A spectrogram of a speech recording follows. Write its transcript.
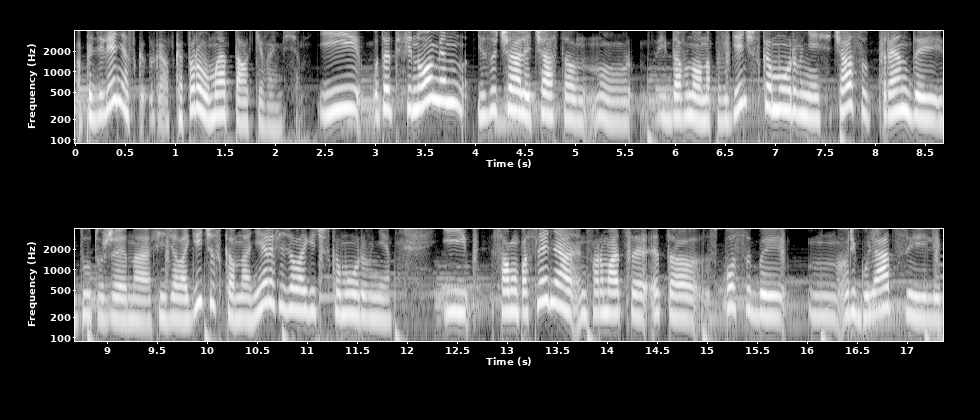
определение, от которого мы отталкиваемся. И вот этот феномен изучали часто ну, и давно на поведенческом уровне, и сейчас вот тренды идут уже на физиологическом, на нейрофизиологическом уровне. И самая последняя информация — это способы регуляции или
